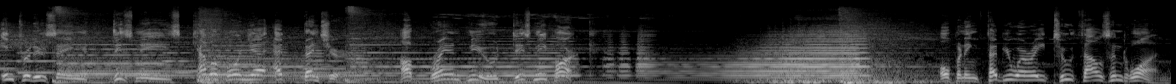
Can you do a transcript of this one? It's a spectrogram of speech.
Introducing Disney's California Adventure, a brand new Disney park. Opening February 2001.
